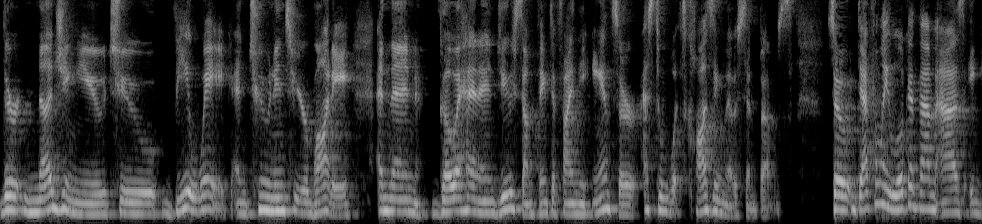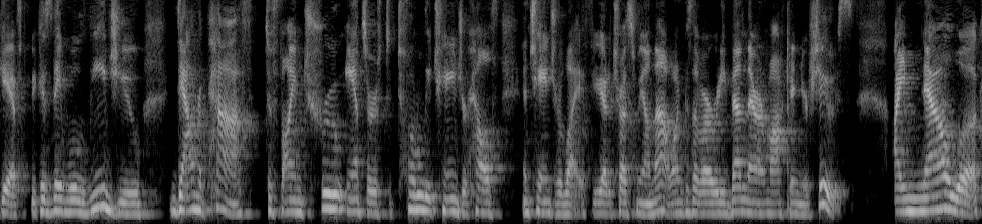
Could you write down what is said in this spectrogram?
they're nudging you to be awake and tune into your body and then go ahead and do something to find the answer as to what's causing those symptoms. So definitely look at them as a gift because they will lead you down a path to find true answers to totally change your health and change your life. You got to trust me on that one because I've already been there and walked in your shoes. I now look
